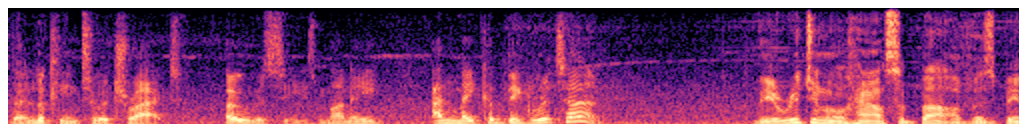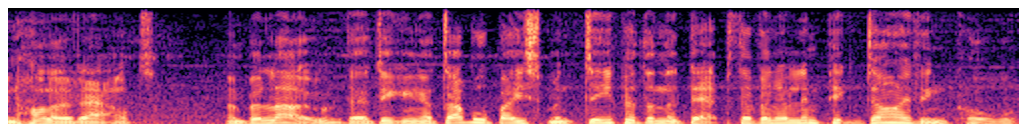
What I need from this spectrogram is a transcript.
They're looking to attract overseas money and make a big return. The original house above has been hollowed out, and below they're digging a double basement deeper than the depth of an Olympic diving pool.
